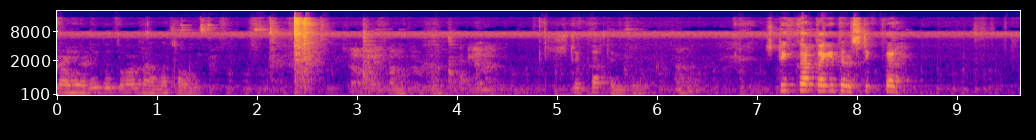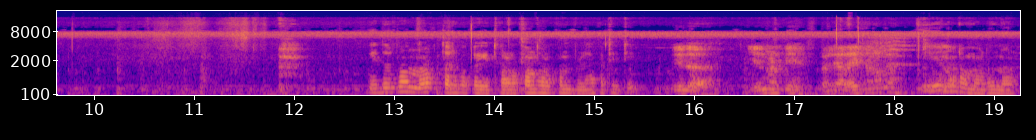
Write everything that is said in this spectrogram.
ನಾ ಹೇಳಿದ್ದು ತೊಗೊಂಡ್ರೆ ಆಗತ್ತವು ಸ್ಟಿಕ್ಕರ್ ತೆಗಿತು? ಸ್ಟಿಕ್ಕರ್ ತೆಗಿತೀನಿ ಸ್ಟಿಕ್ಕರ್. ಇದ್ರದ್ದೊಂದು ನೋಟ್ ತರ್ಬೇಕಾಗಿತ್ತು ಹೊಳ್ಕೊಂಡು ಹೊಳ್ಕೊಂಡು ಬೀಳಾಕತ್ತೈತಿ. ಏನಾರ ಮಾಡು ಸಲ ನಾನು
